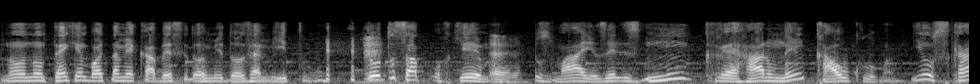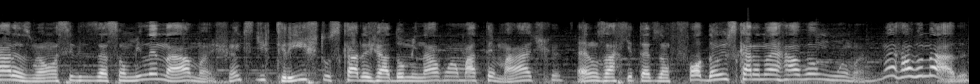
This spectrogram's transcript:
não, não tem quem bote na minha cabeça que 2012 é mito. mano. Tu, tu sabe por quê, mano? É. Os maias, eles nunca erraram nem um cálculo, mano. E os caras, mano, é uma civilização milenar, mano. Antes de Cristo, os caras já dominavam a matemática, eram uns arquitetos não, fodão e os caras não erravam uma, mano. Não erravam nada.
